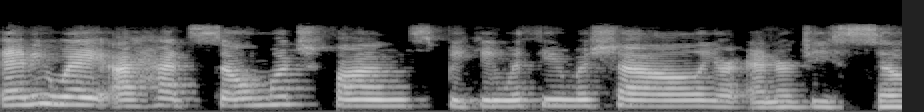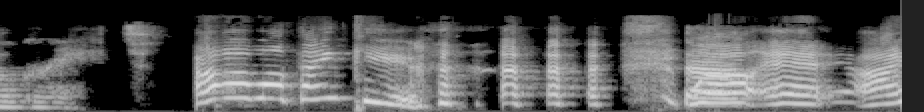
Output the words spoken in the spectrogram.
Anyway, I had so much fun speaking with you, Michelle. Your energy's so great. Oh, well, thank you. well, it, I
